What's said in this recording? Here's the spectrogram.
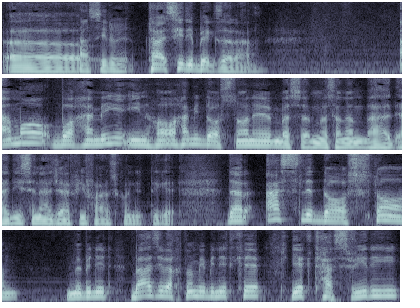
تاثیر تأثیری بگذارن. اما با همه اینها همین داستان مثلا, مثلا حدیث نجفی فرض کنید دیگه. در اصل داستان میبینید بعضی وقتا میبینید که یک تصویری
